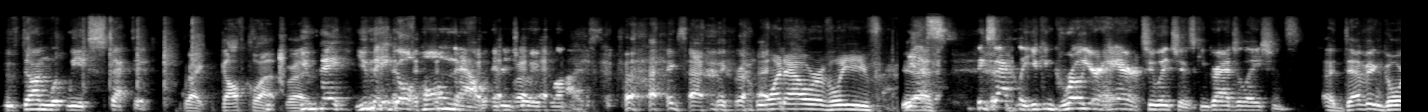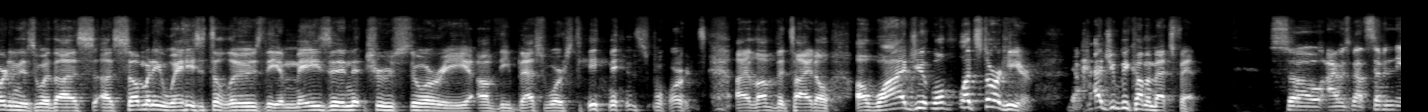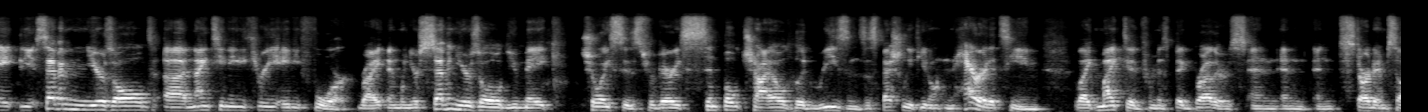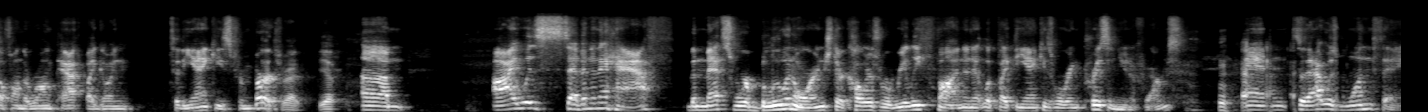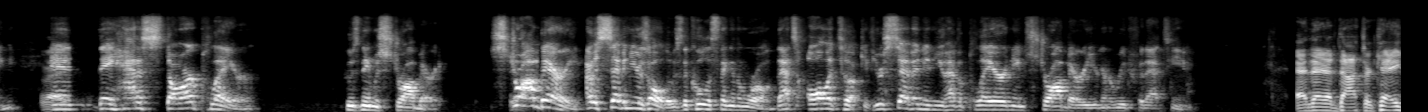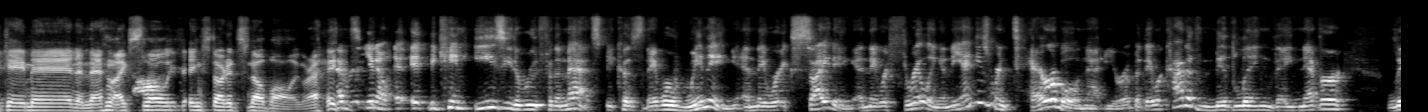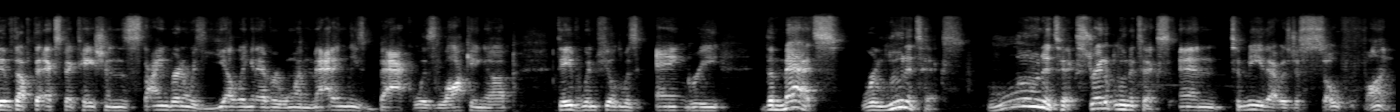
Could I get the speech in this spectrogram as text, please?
you've done what we expected. Right, golf clap. Right. You may you may go home now and enjoy your lives. exactly right. One hour of leave. Yes, exactly. You can grow your hair two inches. Congratulations. Uh, Devin Gordon is with us. Uh, so many ways to lose. The amazing true story of the best worst team in sports. I love the title. Uh, why'd you? Well, let's start here. Yeah. How'd you become a Mets fan? So I was about seven, eight, seven years old, uh, 1983, 84, right? And when you're seven years old, you make choices for very simple childhood reasons, especially if you don't inherit a team like Mike did from his big brothers and and and started himself on the wrong path by going to the Yankees from birth. That's right. Yep. Um, I was seven and a half. The Mets were blue and orange. Their colors were really fun, and it looked like the Yankees were wearing prison uniforms. and so that was one thing. Right. And they had a star player whose name was Strawberry. Strawberry. I was seven years old. It was the coolest thing in the world. That's all it took. If you're seven and you have a player named Strawberry, you're going to root for that team. And then a Dr. K came in, and then like slowly things started snowballing. Right. Every- you know, it, it became easy to root for the Mets because they were winning and they were exciting and they were thrilling. And the Yankees weren't terrible in that era, but they were kind of middling. They never lived up to expectations. Steinbrenner was yelling at everyone. Mattingly's back was locking up. Dave Winfield was angry. The Mets were lunatics, lunatics, straight up lunatics. And to me, that was just so fun.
